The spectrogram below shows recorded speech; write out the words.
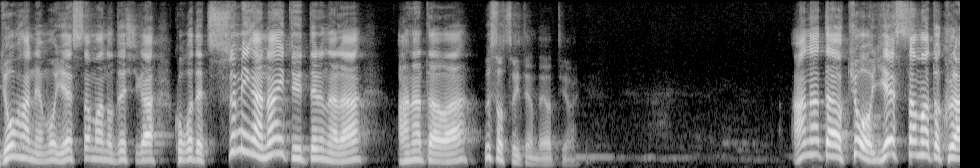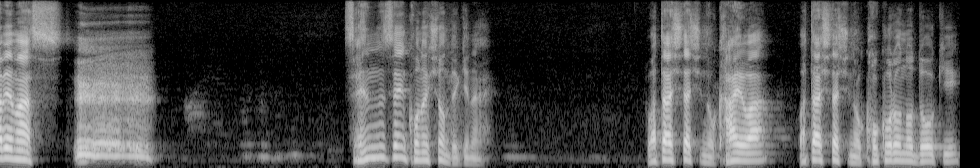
ヨハネもイエス様の弟子がここで罪がないと言ってるならあなたは嘘ついてるんだよって言うわけ。あなたは今日イエス様と比べます。全然コネクションできない。私たちの会話、私たちの心の動機、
